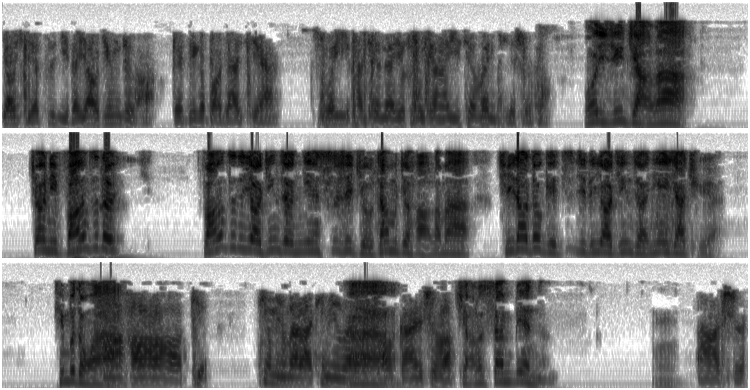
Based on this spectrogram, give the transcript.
要写自己的要经者给这个保家仙，所以他现在就出现了一些问题，师傅。我已经讲了，叫你房子的房子的要经者念四十九章不就好了吗？其他都给自己的要经者念下去，听不懂啊？啊，好好好，听。听明白了，听明白了。好，感恩师傅。讲了三遍呢。嗯。啊，是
